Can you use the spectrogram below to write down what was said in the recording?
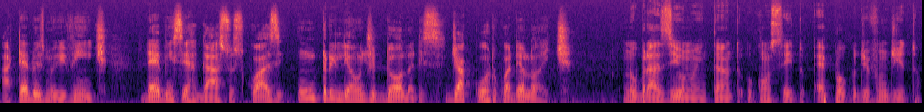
Até 2020, devem ser gastos quase um trilhão de dólares, de acordo com a Deloitte. No Brasil, no entanto, o conceito é pouco difundido.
